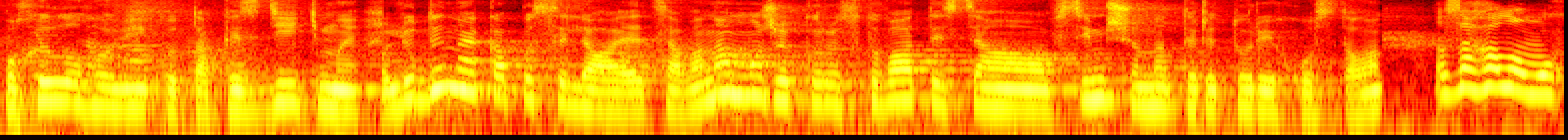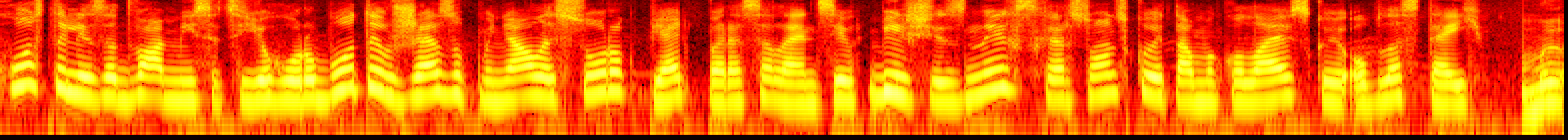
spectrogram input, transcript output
похилого віку, так і з дітьми. Людина, яка поселяється, вона може користуватися всім, що на території хостела. Загалом у хостелі за два місяці його роботи вже зупиняли 45 переселенців. Більшість з них з Херсонської та Миколаївської областей. Ми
